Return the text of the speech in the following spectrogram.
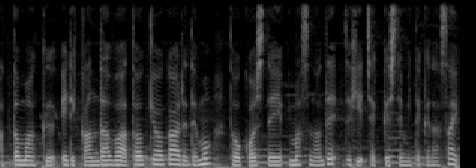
アットマーク、エリカアンダーバー東京ガールでも投稿していますので、ぜひチェックしてみてください。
